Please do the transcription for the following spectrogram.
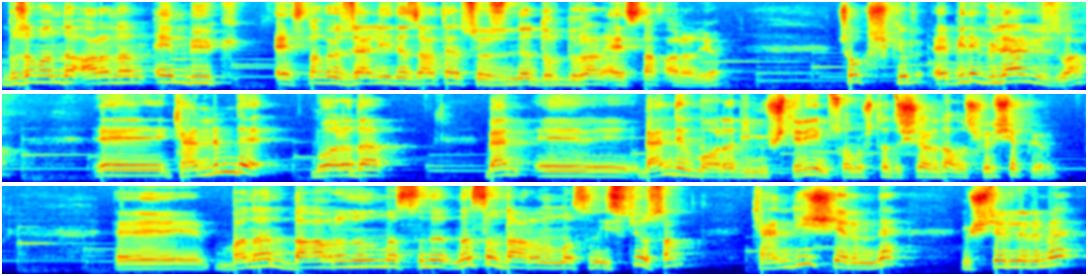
Bu zamanda aranan en büyük esnaf özelliği de zaten sözünde dur- duran esnaf aranıyor. Çok şükür. E, bir de güler yüz var. E, kendim de bu arada ben e, ben de bu arada bir müşteriyim. Sonuçta dışarıda alışveriş yapıyorum. E, bana davranılmasını, nasıl davranılmasını istiyorsam kendi iş yerimde müşterilerime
